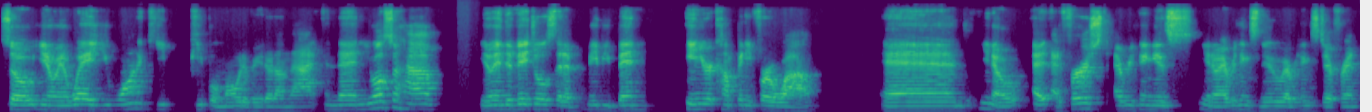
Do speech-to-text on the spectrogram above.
So you know in a way you want to keep people motivated on that. And then you also have you know individuals that have maybe been in your company for a while and you know at, at, first everything is you know everything's new everything's different.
